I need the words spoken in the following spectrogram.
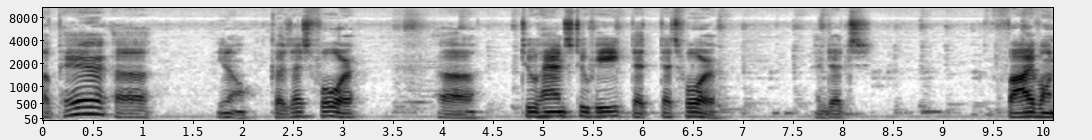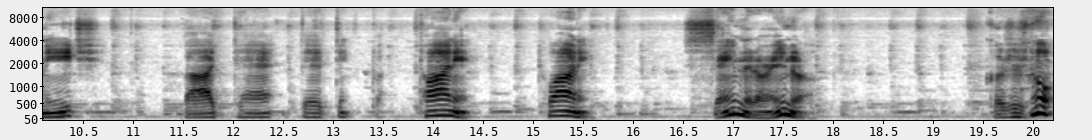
a pair, uh, you know, cause that's four. Uh, two hands, two feet, that that's four, and that's five on each. Five, ten, fifteen, tw- twenty, twenty. Same that are enough. Cause there's no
